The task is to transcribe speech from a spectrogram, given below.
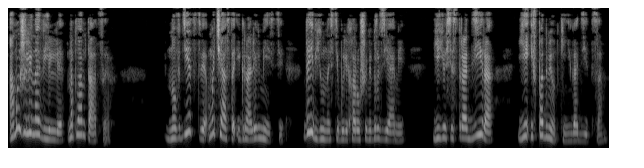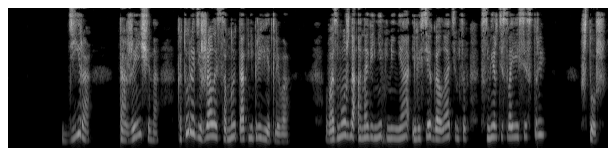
А мы жили на вилле, на плантациях. Но в детстве мы часто играли вместе, да и в юности были хорошими друзьями. Ее сестра Дира ей и в подметке не годится. Дира — та женщина, которая держалась со мной так неприветливо. Возможно, она винит меня или всех галатинцев в смерти своей сестры? Что ж,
